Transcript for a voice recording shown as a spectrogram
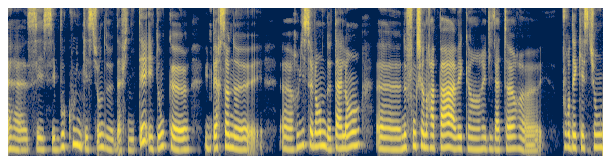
Euh, c'est beaucoup une question d'affinité, et donc une personne ruisselante de talent ne fonctionnera pas avec un réalisateur pour des questions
